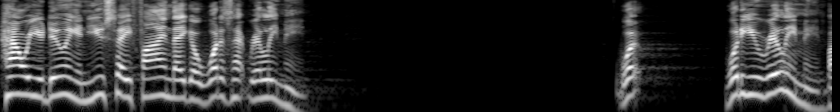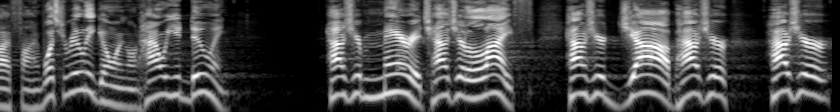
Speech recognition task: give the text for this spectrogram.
how are you doing, and you say fine, they go, what does that really mean? What, what do you really mean by fine? What's really going on? How are you doing? How's your marriage? How's your life? How's your job? How's your, how's your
